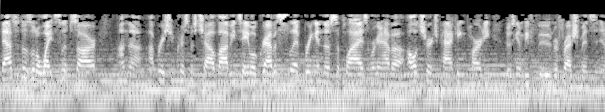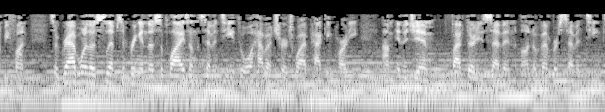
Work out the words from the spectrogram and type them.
That's what those little white slips are on the Operation Christmas Child lobby table. Grab a slip, bring in those supplies, and we're going to have an all-church packing party. There's going to be food, refreshments, and it'll be fun. So grab one of those slips and bring in those supplies on the 17th, and we'll have a church-wide packing party um, in the gym 5:30 to 7 on November 17th.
